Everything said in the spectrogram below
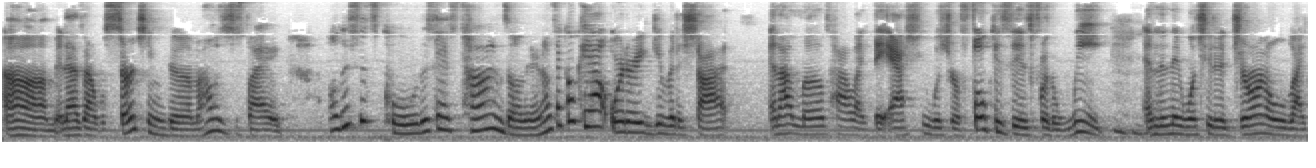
um, and as I was searching them, I was just like, "Oh, this is cool. This has times on there," and I was like, "Okay, I'll order it, give it a shot." And I love how like they ask you what your focus is for the week, mm-hmm. and then they want you to journal like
